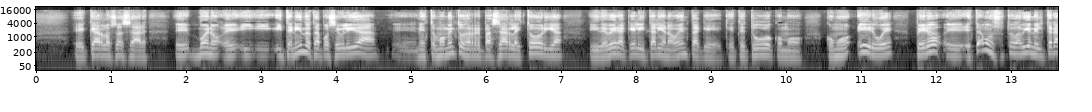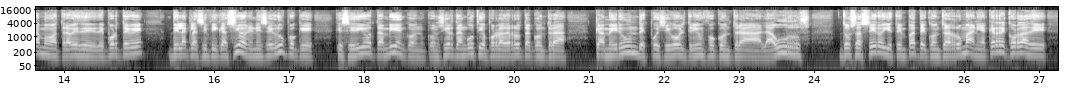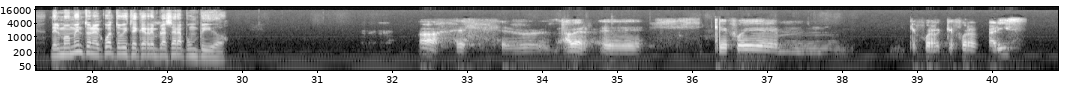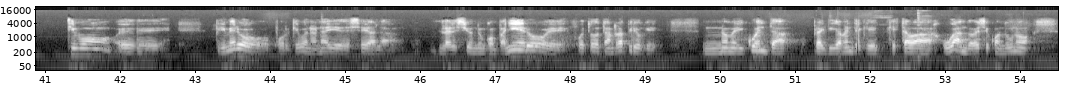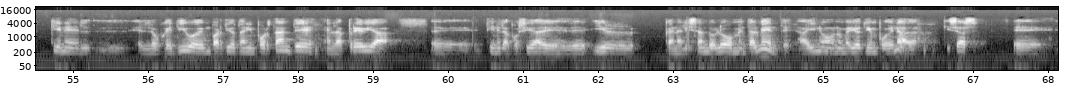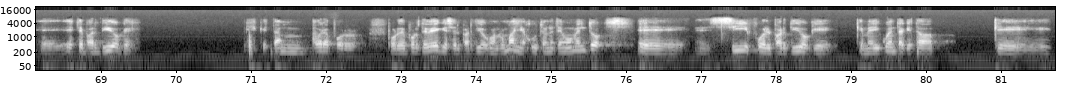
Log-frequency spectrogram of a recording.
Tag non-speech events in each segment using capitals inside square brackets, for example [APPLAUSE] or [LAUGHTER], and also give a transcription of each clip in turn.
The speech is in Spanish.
eh, Carlos Azar. Eh, bueno, eh, y, teniendo esta posibilidad en estos momentos de repasar la historia y de ver aquel Italia 90 que, que te tuvo como, como héroe, pero estamos todavía en el tramo a través de Deporte TV de la clasificación en ese grupo que, que se dio también con, con cierta angustia por la derrota contra Camerún, después llegó el triunfo contra la URSS 2 a 0 y este empate contra Rumania. ¿Qué recordás de, del momento en el cual tuviste que reemplazar a Pumpido? Ah, eh, a ver, eh, que fue mm, que fue que fue rarísimo. Eh, primero porque bueno nadie desea la, la lesión de un compañero. fue todo tan rápido que no me di cuenta prácticamente que, estaba jugando. A veces cuando uno tiene el objetivo de un partido tan importante en la previa eh, tiene la posibilidad de, ir canalizándolo mentalmente. Ahí no, no me dio tiempo de nada. Quizás eh, eh, este partido que, que están ahora por, por Deporte B, que es el partido con Rumania, justo en este momento, sí fue el partido que, que me di cuenta que estaba que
